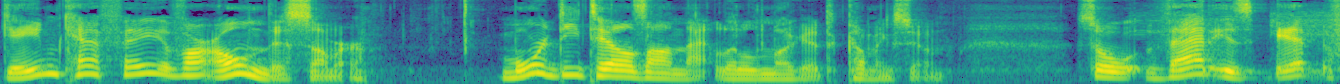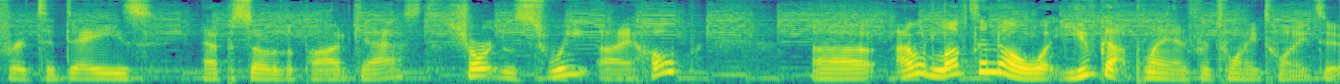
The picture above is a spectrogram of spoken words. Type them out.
game cafe of our own this summer. More details on that little nugget coming soon. So that is it for today's episode of the podcast. Short and sweet, I hope. Uh, I would love to know what you've got planned for 2022.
